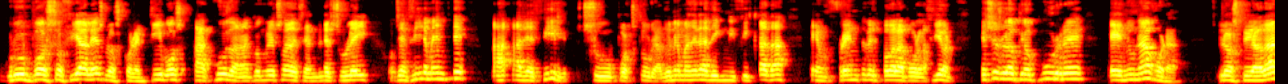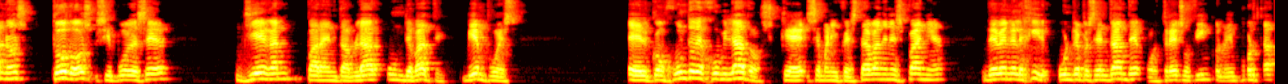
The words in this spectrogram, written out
grupos sociales, los colectivos, acudan al Congreso a defender su ley o sencillamente a, decir su postura de una manera dignificada en frente de toda la población. Eso es lo que ocurre en un ágora. Los ciudadanos, todos, si puede ser, llegan para entablar un debate. Bien, pues el conjunto de jubilados que se manifestaban en España deben elegir un representante, o tres o cinco, no importa,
